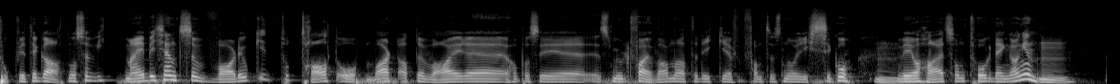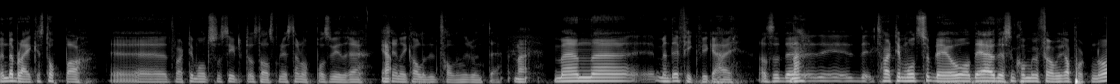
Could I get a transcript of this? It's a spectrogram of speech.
tok vi til gaten. Og så vidt meg bekjent, så var det jo ikke totalt åpenbart at det var jeg håper å si, smult farvann, at det ikke fantes noe risiko mm. ved å ha et sånt tog den gangen. Men det ble ikke stoppa. Eh, tvert imot så stilte statsministeren opp osv. Ja. Kjenner ikke alle detaljene rundt det. Men, eh, men, det fikk vi ikke her. Altså det, det, tvert imot så ble jo, og det er jo det som kommer fram i rapporten nå,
